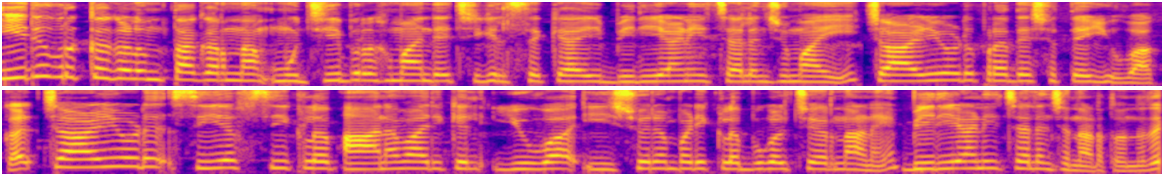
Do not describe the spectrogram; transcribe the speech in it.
ഇരുവൃക്കകളും തകർന്ന മുജീബ് റഹ്മാന്റെ ചികിത്സയ്ക്കായി ബിരിയാണി ചലഞ്ചുമായി ചാഴിയോട് പ്രദേശത്തെ യുവാക്കൾ. Chazhiyode C F C club Anavarikkal Yuva Eswarampadi ക്ലബ്ബുകൾ ചേർന്നാണ് ബിരിയാണി ചലഞ്ച് നടത്തുന്നത്.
